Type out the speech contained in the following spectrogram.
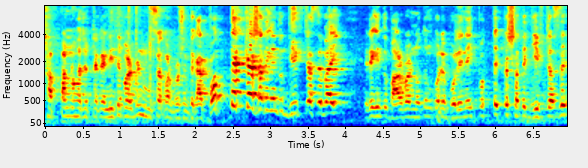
ছাপ্পান্ন হাজার টাকায় নিতে পারবেন মুসা কর্পোরেশন থেকে। আর প্রত্যেকটার সাথে কিন্তু গিফট আছে ভাই। এটা কিন্তু বারবার নতুন করে বলে নেই। প্রত্যেকটার সাথে গিফট আছে।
